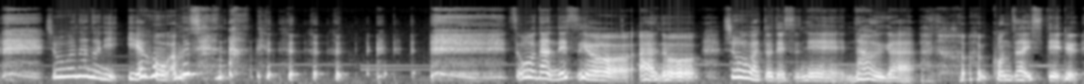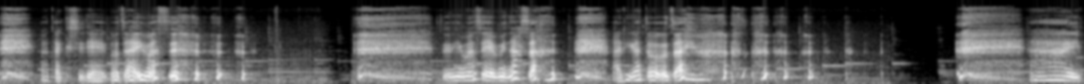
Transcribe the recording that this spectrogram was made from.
昭和なのにイヤホンは無線なんで。そうなんですよ。あの、昭和とですね、ナウがあの混在している私でございます。すみません。皆さん、ありがとうございます。はい。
